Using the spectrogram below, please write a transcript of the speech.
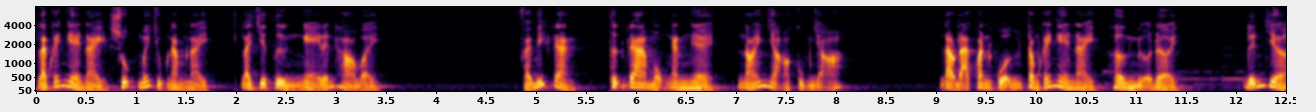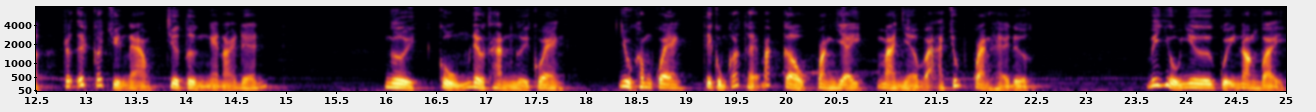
làm cái nghề này suốt mấy chục năm nay lại chưa từng nghe đến họ vậy? Phải biết rằng, thực ra một ngành nghề nói nhỏ cũng nhỏ. Lão đã quanh quẩn trong cái nghề này hơn nửa đời. Đến giờ rất ít có chuyện nào chưa từng nghe nói đến. Người cũng đều thành người quen. Dù không quen thì cũng có thể bắt cầu quăng dây mà nhờ vả chút quan hệ được. Ví dụ như quỷ non vậy.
